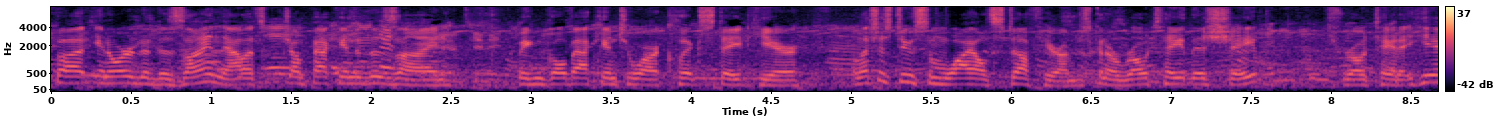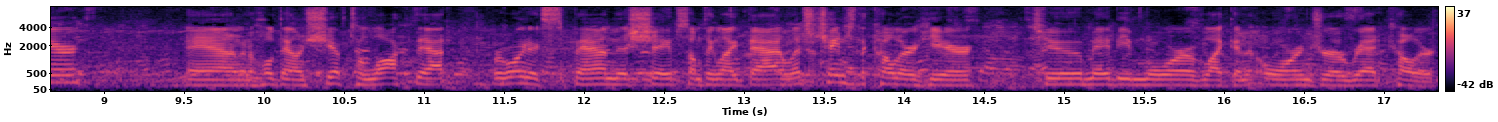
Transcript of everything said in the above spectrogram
but in order to design that, let's jump back into design. We can go back into our click state here, and let's just do some wild stuff here. I'm just gonna rotate this shape, just rotate it here, and I'm going to hold down shift to lock that. We're going to expand this shape, something like that, and let's change the color here to maybe more of like an orange or a red color.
